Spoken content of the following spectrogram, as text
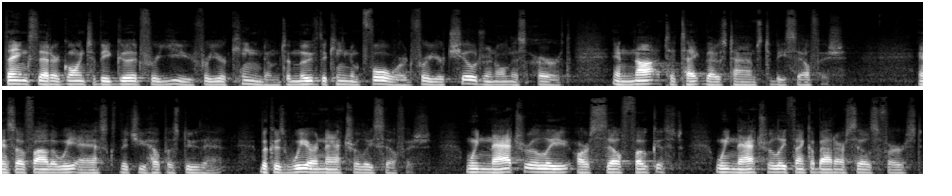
things that are going to be good for you, for your kingdom, to move the kingdom forward for your children on this earth, and not to take those times to be selfish. And so, Father, we ask that you help us do that because we are naturally selfish. We naturally are self focused. We naturally think about ourselves first.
